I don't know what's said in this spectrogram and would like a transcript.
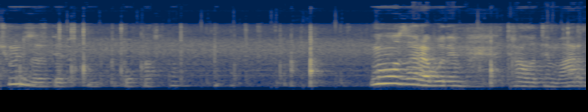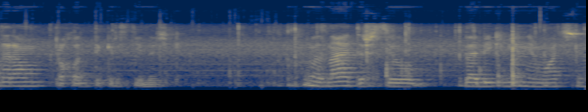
чому не завжди тут потолка став? Ну, зараз будемо тролити мардером, проходити крістіночки. Ви знаєте ж цю Baby Queen емоції.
